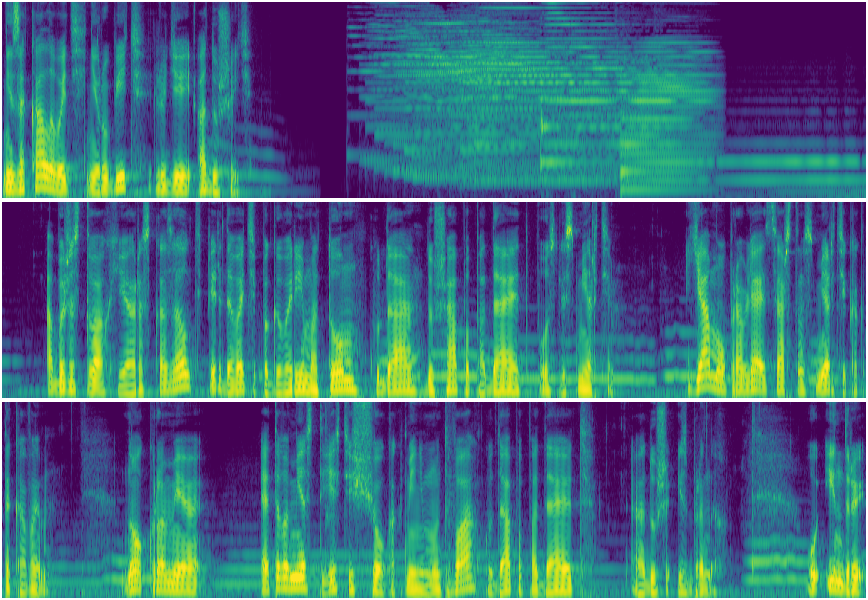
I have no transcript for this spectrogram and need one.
не закалывать, не рубить людей, а душить. О божествах я рассказал, теперь давайте поговорим о том, куда душа попадает после смерти. Яма управляет царством смерти как таковым. Но кроме этого места есть еще как минимум два, куда попадают а, души избранных. У Индры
